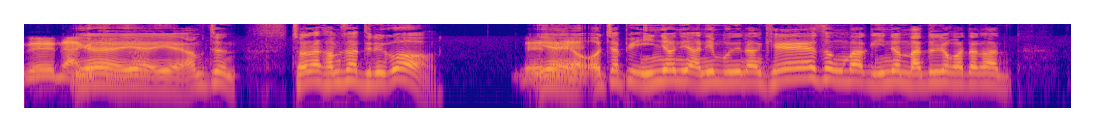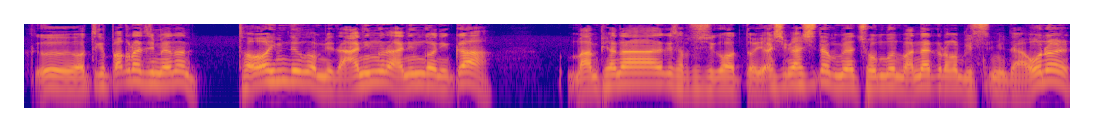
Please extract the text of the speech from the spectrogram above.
네, 네, 예, 알겠습니다. 예, 예. 아무튼 전화 감사드리고 네, 예, 네. 어차피 인연이 아닌 분이랑 계속 막 인연 만들려고 하다가 그 어떻게 빠그라지면은 더 힘든 겁니다. 아닌 건 아닌 거니까 마음 편하게 잡수시고 또 열심히 하시다 보면 좋은 분 만날 거라고 믿습니다. 오늘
